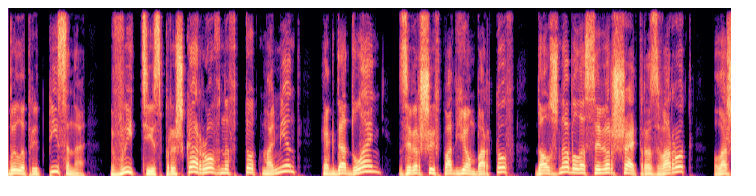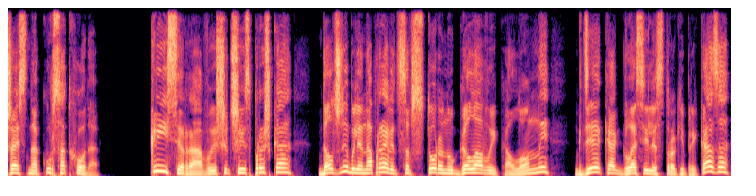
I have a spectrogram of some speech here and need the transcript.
было предписано выйти из прыжка ровно в тот момент, когда длань, завершив подъем бортов, должна была совершать разворот, ложась на курс отхода. Крейсера, вышедшие из прыжка, должны были направиться в сторону головы колонны, где, как гласили строки приказа,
